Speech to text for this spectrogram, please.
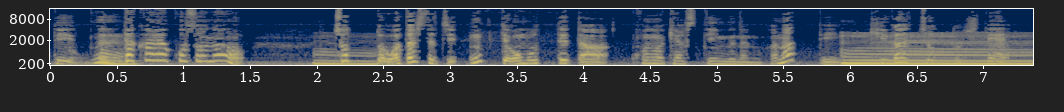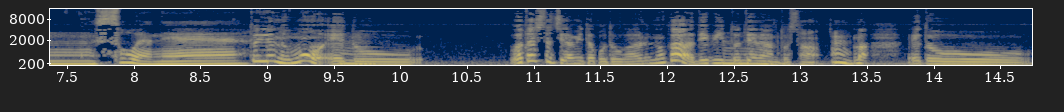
て、うんだからこそのうん。ちょっと私たちんって思ってたこのキャスティングなのかなっていう気がちょっとして。う。んそうやね。というのも、えっと私たちが見たことがあるのがデビッド・テナントさん、うん。まあえっ、と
